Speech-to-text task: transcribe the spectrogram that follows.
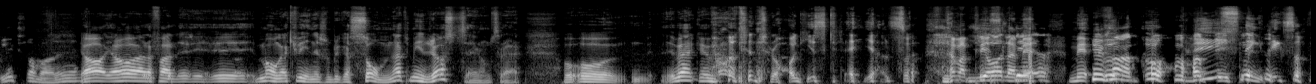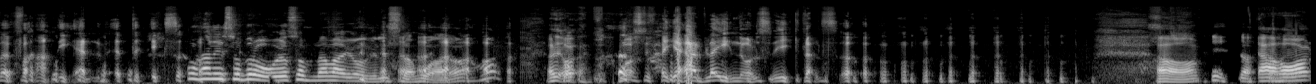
liksom. va. Det, Ja, jag har i alla fall eh, eh, många kvinnor som brukar somna till min röst, säger de sådär. Och, och det verkar ju vara en tragisk grej alltså. När man Ja, pysslar det- med, med upplysning liksom, för fan i helvete liksom. Och han är så bra och jag somnar varje gång jag lyssnar på honom. Alltså, måste vara jävla innehållsrikt alltså. Ja, jaha,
